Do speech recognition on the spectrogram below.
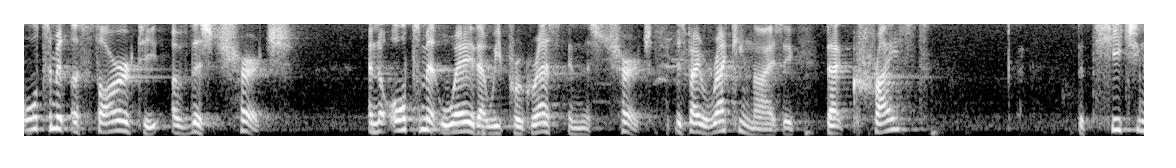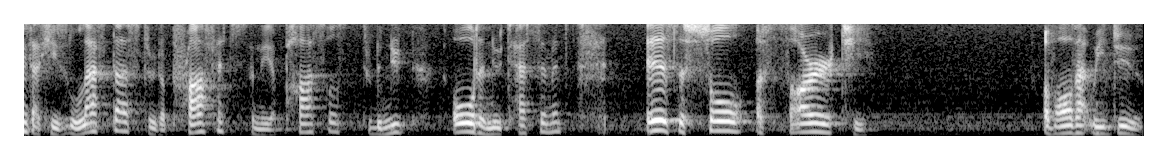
ultimate authority of this church and the ultimate way that we progress in this church is by recognizing that Christ, the teachings that He's left us through the prophets and the apostles, through the New, Old and New Testaments, is the sole authority of all that we do.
